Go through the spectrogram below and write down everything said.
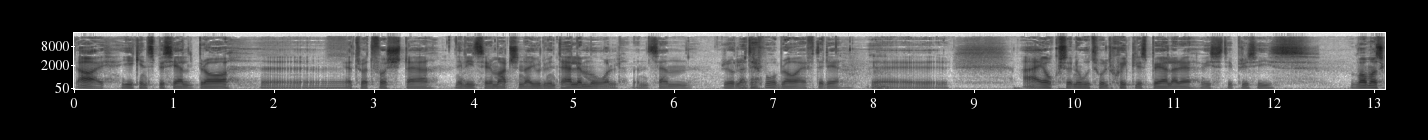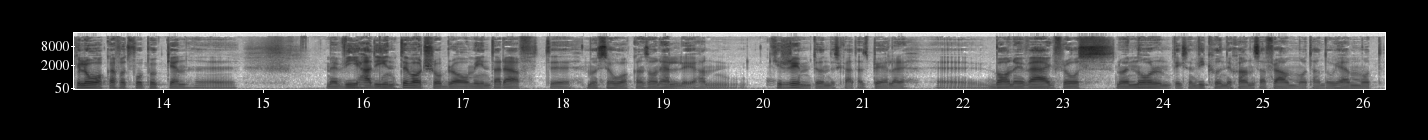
ja, gick inte speciellt bra. Eh, Jag tror att första elitseriematchen där gjorde vi inte heller mål, men sen rullade det på bra efter det. Mm. Nej, också en otroligt skicklig spelare, visste precis var man skulle åka för att få pucken. Eh, Men vi hade inte varit så bra om vi inte hade haft eh, Musse Håkansson heller. Han är grymt underskattad spelare. Eh, Banade iväg för oss något enormt liksom. Vi kunde chansa framåt, han tog hemåt.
